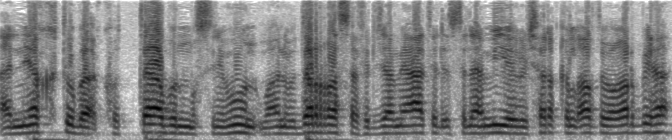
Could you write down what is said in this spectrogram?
أن يكتب كتاب مسلمون وأن يدرس في الجامعات الإسلامية في شرق الأرض وغربها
